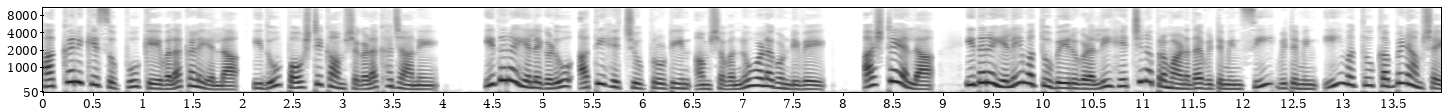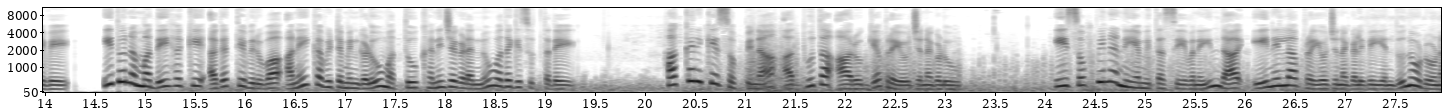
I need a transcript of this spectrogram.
ಹಕ್ಕರಿಕೆ ಸೊಪ್ಪು ಕೇವಲ ಕಳೆಯಲ್ಲ, ಇದು ಪೌಷ್ಟಿಕಾಂಶಗಳ ಖಜಾನೆ. ಇದರ ಎಲೆಗಳು ಅತಿ ಹೆಚ್ಚು ಪ್ರೋಟೀನ್ ಅಂಶವನ್ನು ಒಳಗೊಂಡಿವೆ. ಅಷ್ಟೇ ಅಲ್ಲ, ಇದರ ಎಲೆ ಮತ್ತು ಬೇರುಗಳಲ್ಲಿ ಹೆಚ್ಚಿನ ಪ್ರಮಾಣದ ವಿಟಮಿನ್ ಸಿ, ವಿಟಮಿನ್ ಇ ಮತ್ತು ಕಬ್ಬಿಣಾಂಶ ಇವೆ. ಇದು ನಮ್ಮ ದೇಹಕ್ಕೆ ಅಗತ್ಯವಿರುವ ಅನೇಕ ವಿಟಮಿನ್ಗಳು ಮತ್ತು ಖನಿಜಗಳನ್ನು ಒದಗಿಸುತ್ತದೆ. ಹಕ್ಕರಿಕೆ ಸೊಪ್ಪಿನ ಅದ್ಭುತ ಆರೋಗ್ಯ ಪ್ರಯೋಜನಗಳು. ಈ ಸೊಪ್ಪಿನ ನಿಯಮಿತ ಸೇವನೆಯಿಂದ ಏನೆಲ್ಲ ಪ್ರಯೋಜನಗಳಿವೆ ಎಂದು ನೋಡೋಣ.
